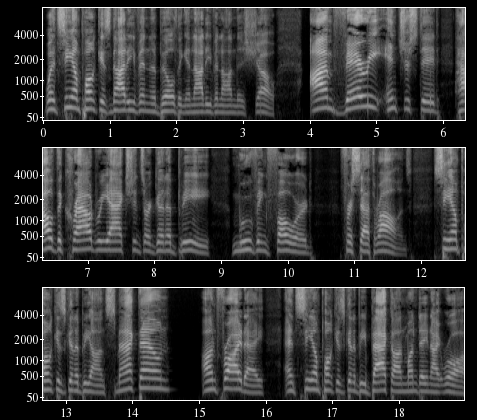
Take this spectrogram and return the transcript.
when CM Punk is not even in the building and not even on this show. I'm very interested how the crowd reactions are going to be moving forward for Seth Rollins. CM Punk is going to be on SmackDown on Friday, and CM Punk is going to be back on Monday Night Raw.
